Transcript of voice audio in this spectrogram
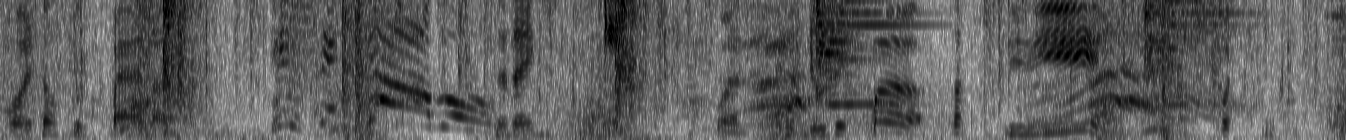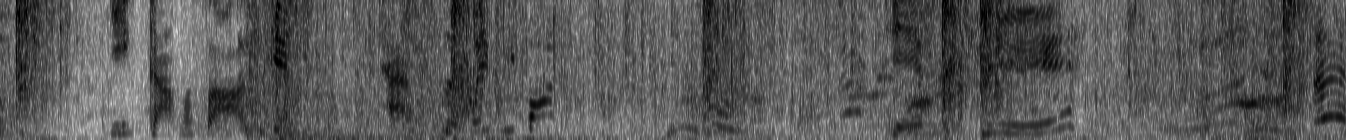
โอ้ยต้องฝึกแปลหน่อยจะได้เก่งเหมือนคนยูทูบเบอร์สักทีกีกากภาษาอังกฤษแถมเสือกไม่มีบอลเกมหนีเอ้ย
